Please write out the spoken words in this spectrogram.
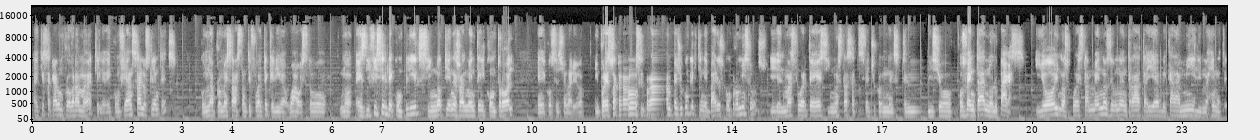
hay que sacar un programa que le dé confianza a los clientes con una promesa bastante fuerte que diga, wow, esto no es difícil de cumplir si no tienes realmente el control en el concesionario, ¿no? Y por eso sacamos el programa Peugeot Cumple que tiene varios compromisos y el más fuerte es si no estás satisfecho con el servicio postventa, no lo pagas. Y hoy nos cuesta menos de una entrada a taller de cada mil, imagínate.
